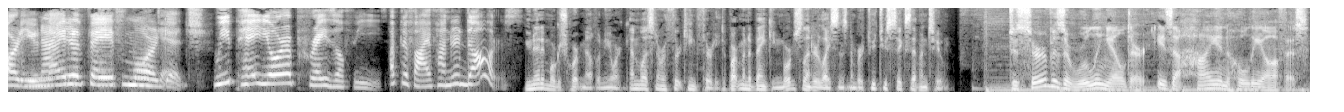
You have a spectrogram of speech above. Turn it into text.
are United Faith Mortgage. We pay your appraisal fees up to $500. United Mortgage Corp, Melville, New York. MLS number 1330. Department of Banking. Mortgage Lender License number 22672. To serve as a ruling elder is a high and holy office.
